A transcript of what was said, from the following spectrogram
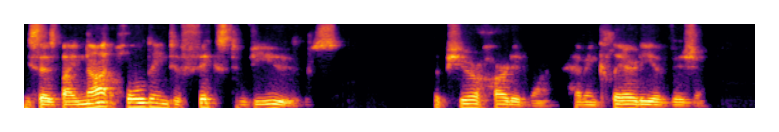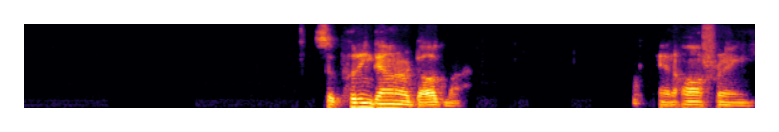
He says, by not holding to fixed views, the pure hearted one, having clarity of vision. So, putting down our dogma and offering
